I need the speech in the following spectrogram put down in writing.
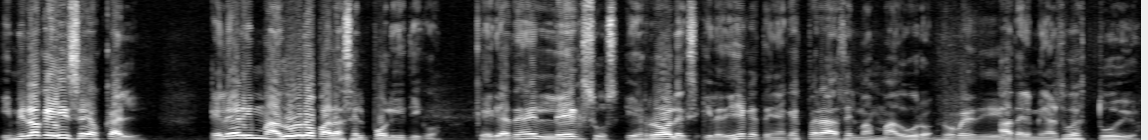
Y mira lo que dice Oscar. Él era inmaduro para ser político. Quería tener Lexus y Rolex y le dije que tenía que esperar a ser más maduro. No me digas. A terminar sus estudios.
